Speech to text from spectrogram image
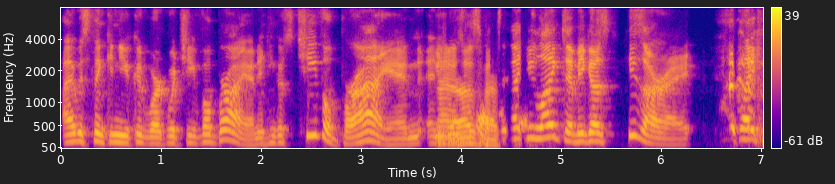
I was thinking you could work with Chief O'Brien. And he goes, Chief O'Brien? And he I know, that was goes, the "Oh. I thought you liked him. He goes, he's all right. Like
